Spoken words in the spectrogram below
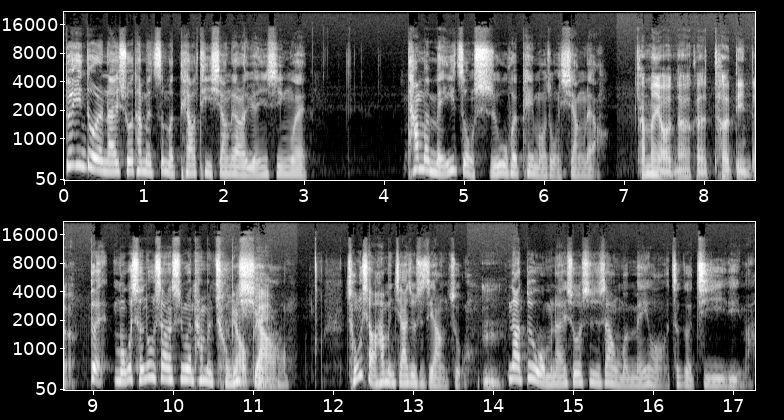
对印度人来说，他们这么挑剔香料的原因，是因为他们每一种食物会配某种香料。他们有那个特定的，对，某个程度上是因为他们从小从小他们家就是这样做。嗯，那对我们来说，事实上我们没有这个记忆力嘛，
